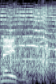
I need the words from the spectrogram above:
Amazing.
